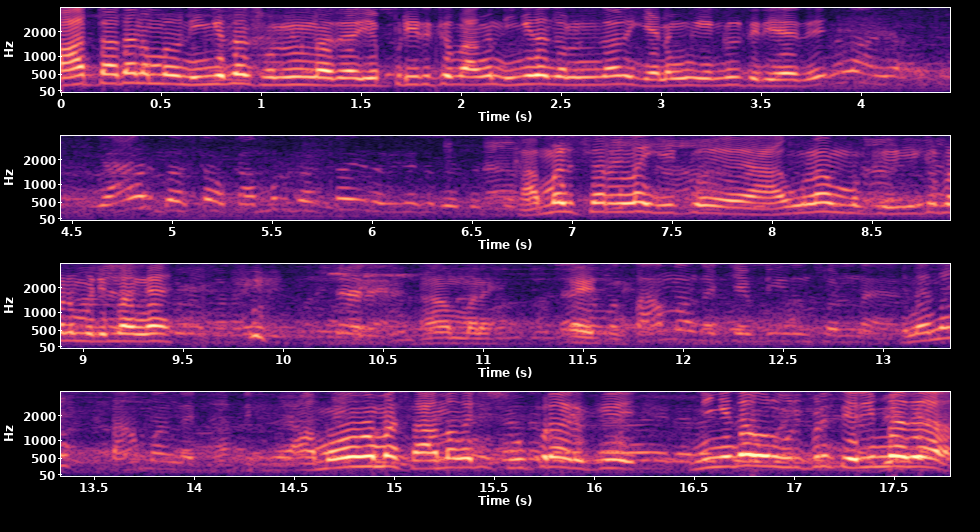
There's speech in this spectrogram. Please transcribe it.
பார்த்தா தான் நம்ம நீங்கள் தான் சொல்லணும். அதை எப்படி இருக்கு வாங்க நீங்கள் தான் சொல்லணும். எனக்கு எங்களுக்கு தெரியாது. கமல் சார் எல்லாம் ஈக்குவல் அவங்களாம் ஈக்குவல் பண்ண முடியுமாங்க? ஆமாண்ணே. ரைட் சாமாங்கச்சி எப்படி இருக்குன்னு சொன்னேன். என்னண்ணே சாமாங்கச்சி அமோகமாக சாமாங்கச்சி சூப்பராக இருக்கு. நீங்கள் தான் ஒரு உறுப்பினர் தெரியுமா தான்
